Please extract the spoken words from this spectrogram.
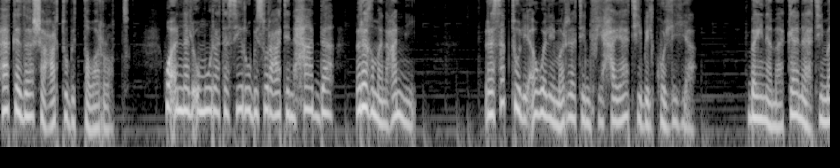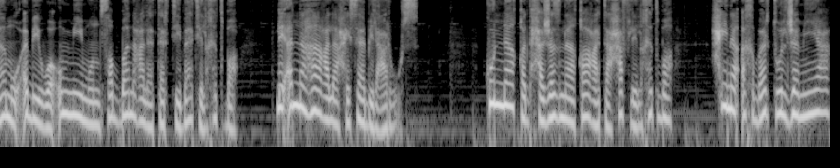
هكذا شعرت بالتورط وأن الأمور تسير بسرعة حادة رغما عني. رسبت لأول مرة في حياتي بالكلية بينما كان اهتمام أبي وأمي منصبا على ترتيبات الخطبة لأنها على حساب العروس. كنا قد حجزنا قاعة حفل الخطبة حين أخبرت الجميع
